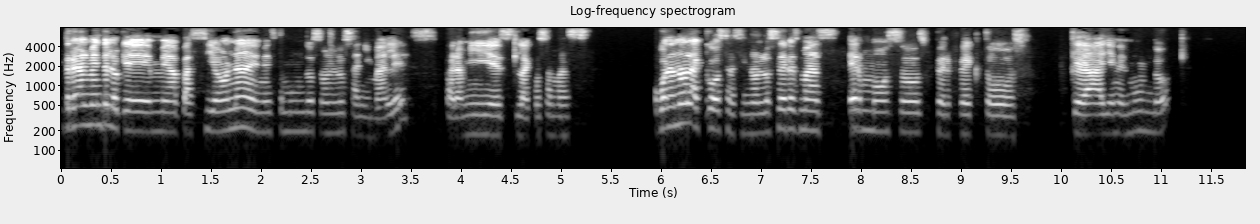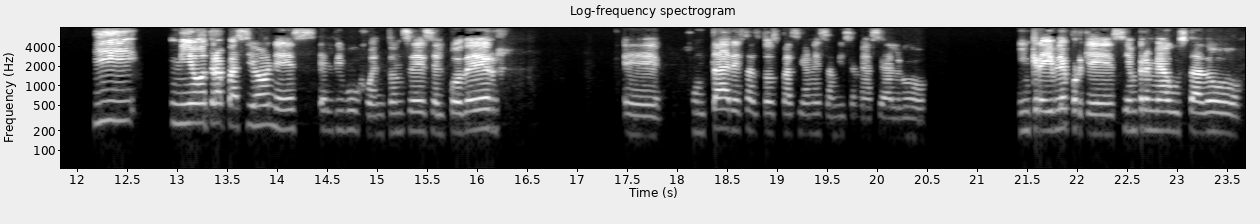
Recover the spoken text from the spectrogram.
realmente lo que me apasiona en este mundo son los animales. Para mí es la cosa más, bueno, no la cosa, sino los seres más hermosos, perfectos que hay en el mundo. Y mi otra pasión es el dibujo, entonces el poder eh, juntar esas dos pasiones a mí se me hace algo increíble porque siempre me ha gustado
